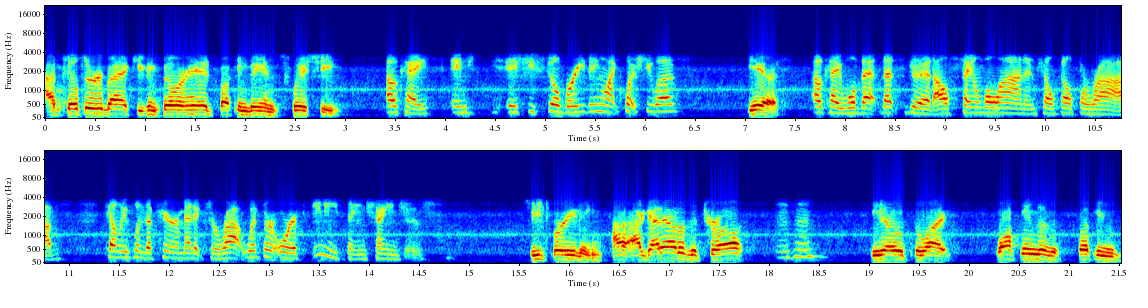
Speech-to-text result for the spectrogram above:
I tilted her back. You can feel her head fucking being swishy. Okay, and is she still breathing like what she was? Yes. Okay, well, that that's good. I'll stay on the line until help arrives. Tell me when the paramedics are right with her or if anything changes. She's breathing. I, I got out of the truck, mm-hmm. you know, to like walk into the fucking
